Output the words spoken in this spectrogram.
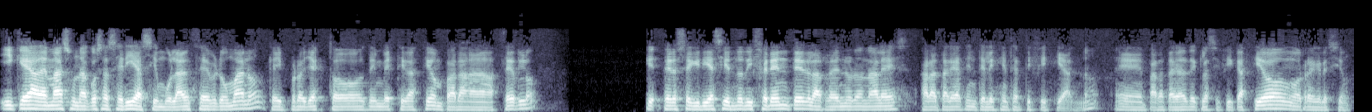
y que además una cosa sería simular el cerebro humano, que hay proyectos de investigación para hacerlo, pero seguiría siendo diferente de las redes neuronales para tareas de inteligencia artificial, ¿no? Eh, para tareas de clasificación o regresión.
